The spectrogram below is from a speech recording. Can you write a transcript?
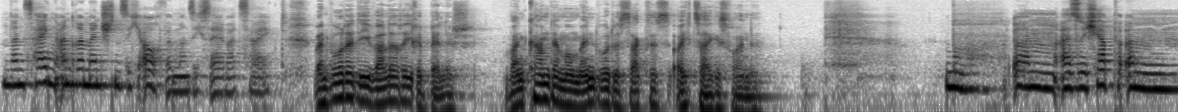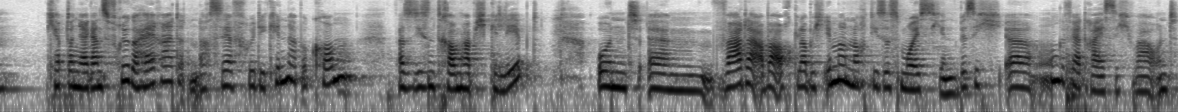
Und dann zeigen andere Menschen sich auch, wenn man sich selber zeigt. Wann wurde die Valerie rebellisch? Wann kam der Moment, wo du sagtest, euch zeige es, Freunde? Ähm, also ich habe ähm, ich habe dann ja ganz früh geheiratet und auch sehr früh die Kinder bekommen. Also diesen Traum habe ich gelebt und ähm, war da aber auch, glaube ich, immer noch dieses Mäuschen, bis ich äh, ungefähr 30 war. Und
